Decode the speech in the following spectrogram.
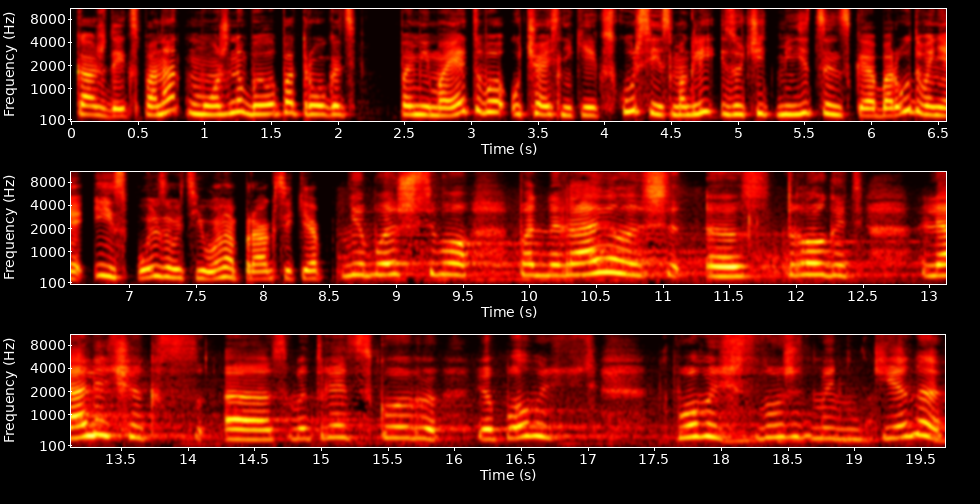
Каждый экспонат можно было потрогать. Помимо этого, участники экскурсии смогли изучить медицинское оборудование и использовать его на практике. Мне больше всего понравилось э, трогать лялечек, э, смотреть скорую помощь, помощь служит манекена.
